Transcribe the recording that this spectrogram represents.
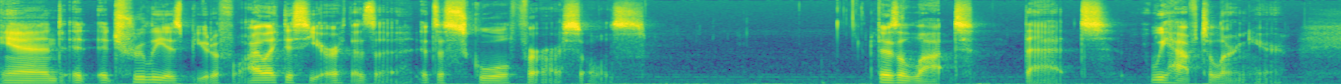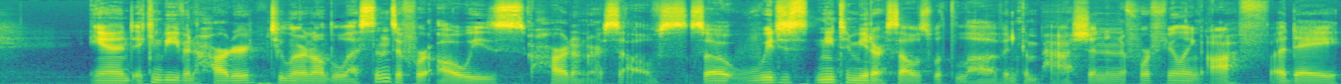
And it, it truly is beautiful. I like to see Earth as a it's a school for our souls. There's a lot that we have to learn here. And it can be even harder to learn all the lessons if we're always hard on ourselves. So we just need to meet ourselves with love and compassion. And if we're feeling off a day,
